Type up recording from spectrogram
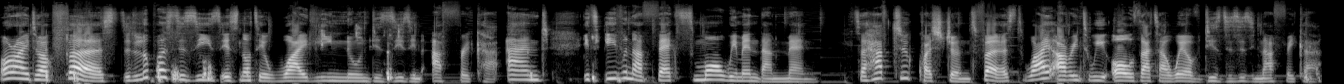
All right, Doc. First, the lupus disease is not a widely known disease in Africa, and it even affects more women than men. So I have two questions. First, why aren't we all that aware of this disease in Africa?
